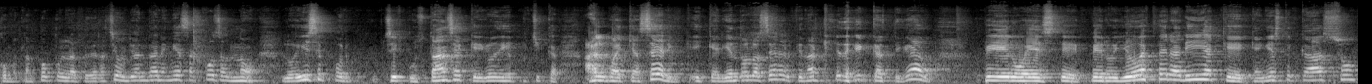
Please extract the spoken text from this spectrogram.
como tampoco la federación. Yo andar en esas cosas, no. Lo hice por circunstancias que yo dije, pues chica, algo hay que hacer. Y, y queriéndolo hacer, al final quedé castigado pero, este, pero yo esperaría que, que en este caso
